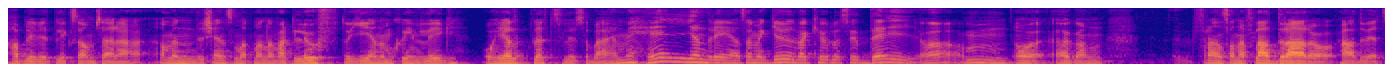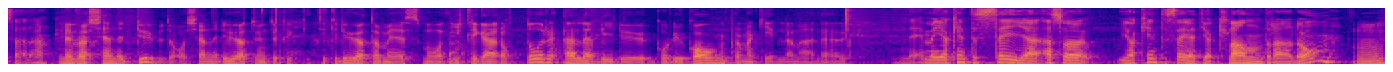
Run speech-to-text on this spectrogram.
har blivit liksom så här... Ja men det känns som att man har varit luft och genomskinlig. Och helt plötsligt så bara, ja men hej Andreas, ja men gud vad kul att se dig. Ja, mm. Och ögon fransarna fladdrar och ja, du vet så här. Men vad känner du då? Känner du att du inte tycker, tycker du att de är små ytliga råttor? Eller blir du, går du igång på de här killarna? Eller? Nej, men jag kan inte säga, alltså jag kan inte säga att jag klandrar dem. Mm.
